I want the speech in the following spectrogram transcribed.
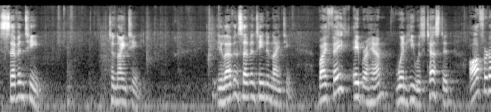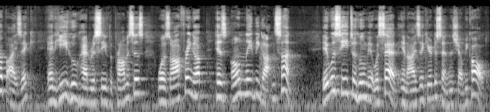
17 to 19. 11, 17 to 19. By faith, Abraham, when he was tested, offered up Isaac, and he who had received the promises was offering up his only begotten son. It was he to whom it was said, In Isaac your descendants shall be called.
